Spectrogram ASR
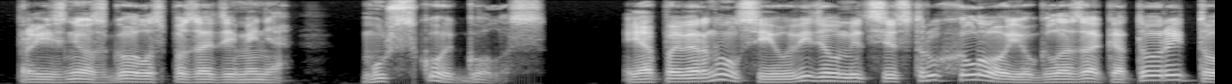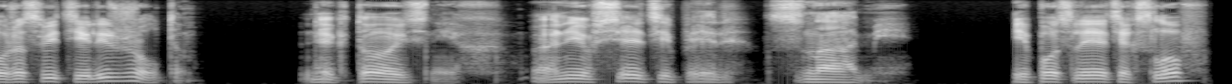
— произнес голос позади меня. Мужской голос. Я повернулся и увидел медсестру Хлою, глаза которой тоже светились желтым. «Никто из них. Они все теперь с нами». И после этих слов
